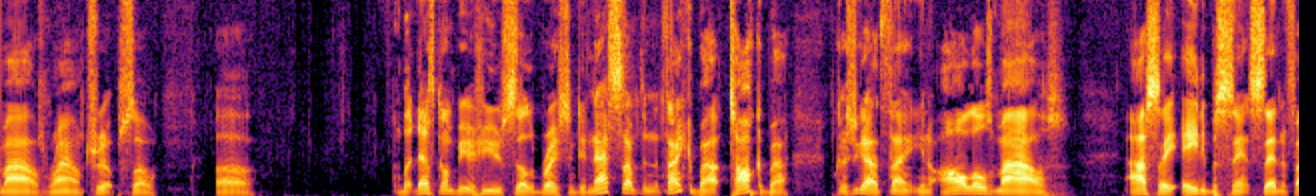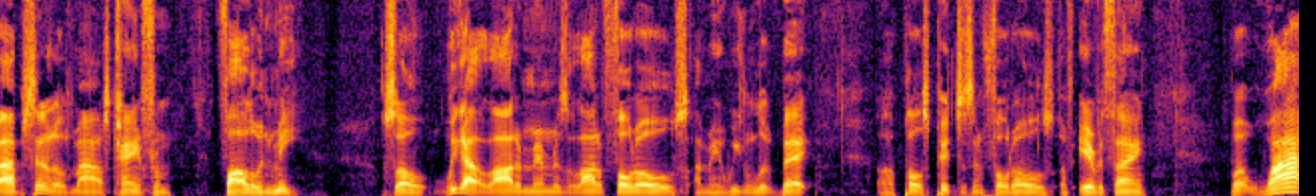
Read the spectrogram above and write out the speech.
miles round trip. So, uh, but that's going to be a huge celebration. Then that's something to think about, talk about, because you got to think, you know, all those miles, I say 80%, 75% of those miles came from following me. So we got a lot of memories, a lot of photos. I mean, we can look back, uh, post pictures and photos of everything. But why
